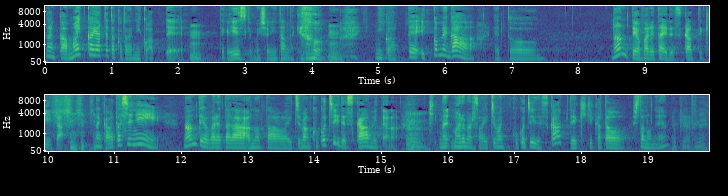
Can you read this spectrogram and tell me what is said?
なんか毎回やってたことが2個あって、うん。てかユうスケも一緒にいたんだけど、うん。2個あって1個目がえっと「なんて呼ばれたいですか?」って聞いた。なんか私に「なんて呼ばれたらあなたは一番心地いいですか?」みたいな。うん「まるまるさんは一番心地いいですか?」っていう聞き方をしたのね。よくやるね。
